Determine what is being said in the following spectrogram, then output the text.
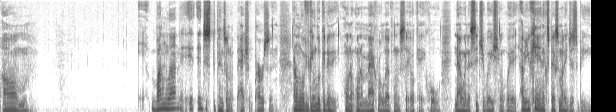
Um, bottom line, it, it just depends on the actual person. I don't know if you can look at it on a, on a macro level and say, okay, cool. Now we're in a situation where I mean, you can't expect somebody just to be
